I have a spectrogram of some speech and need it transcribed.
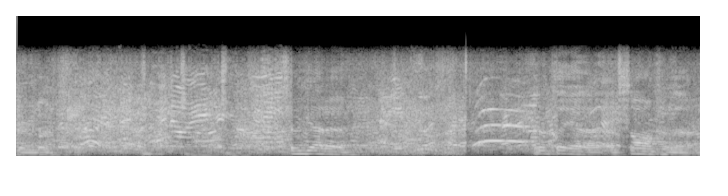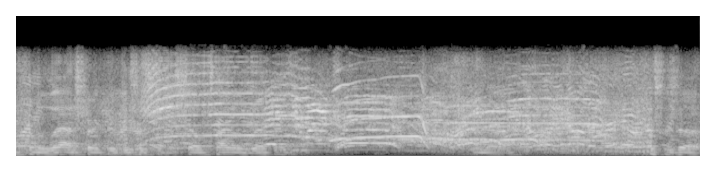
very much. So we got a. We're gonna play a, a song from the from the last record. This is from the self-titled record. And, uh, this is a.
